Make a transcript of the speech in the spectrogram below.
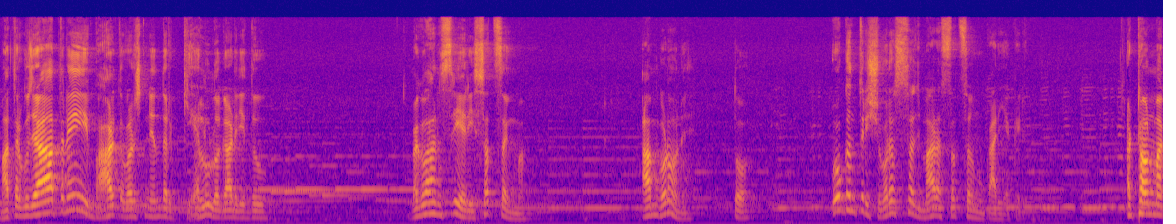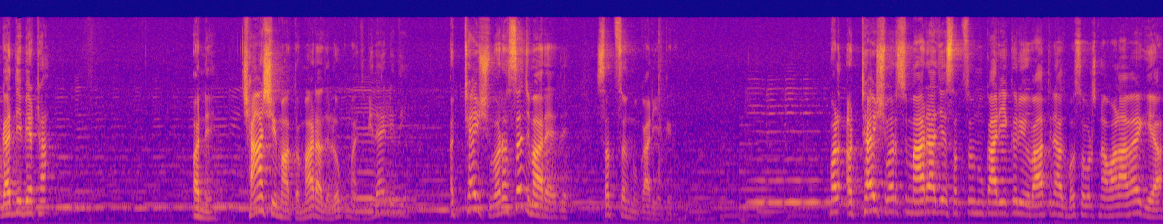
માત્ર ગુજરાત નહીં, ભારત વર્ષની અંદર ઘેલું લગાડી દીધું. ભગવાન શ્રી હરિ સત્સંગમાં. આમ ગણો ને તો ઓગણત્રીસ વર્ષ જ મારા સત્સંગનું કાર્ય કર્યું. અઠાવનમાં ગાદી બેઠા અને છ્યાસીમાં તો મહારાજ લોકમાં જ વિદાય લીધી. અઠ્યાવીસ વર્ષ જ મારે સત્સંગનું કાર્ય કર્યું. પણ અઠ્યાવીસ વર્ષ મહારાજે સત્સંગનું કાર્ય કર્યું વાતને આજ બસો વર્ષના વાળા આવી ગયા.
